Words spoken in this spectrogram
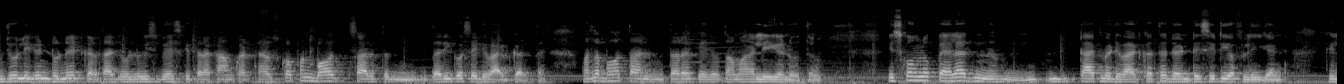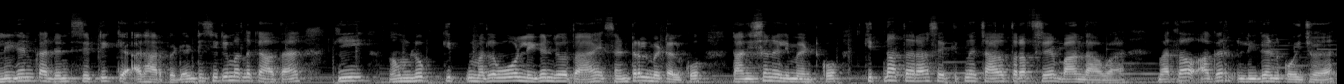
जो लिगेंड डोनेट करता है, जो लुइस बेस की तरह काम करता है, उसको अपन बहुत सारे तरीक़ों से डिवाइड करते हैं। मतलब बहुत तरह के जो हमारा लीगेंड होते हैं। इसको हम लोग पहला टाइप में डिवाइड करते हैं डेंटिसिटी ऑफ़ लीगेंड कि लिगेंड का डेंटिसिटी के आधार पर डेंटिसिटी मतलब क्या होता है कि हम लोग कित मतलब वो लिगेंड जो होता है सेंट्रल मेटल को ट्रांजिशन एलिमेंट को कितना तरह से, कितने चारों तरफ़ से बांधा हुआ है। मतलब अगर लिगेंड कोई जो है,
